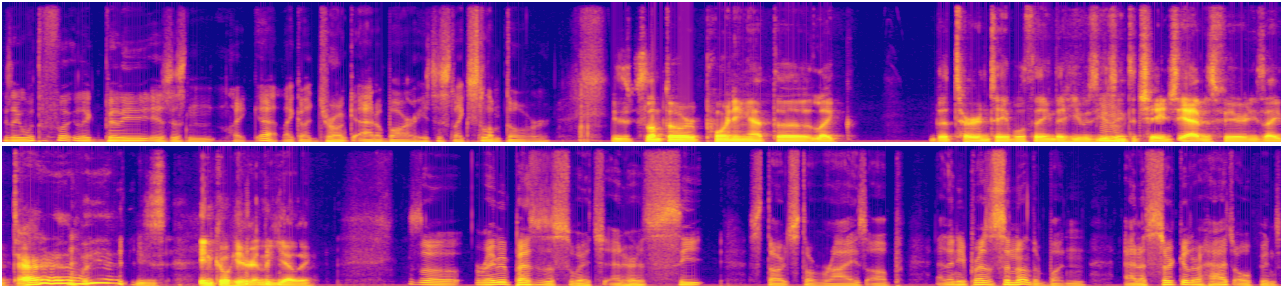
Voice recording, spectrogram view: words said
He's like, what the fuck? Like, Billy is just like, yeah, like a drunk at a bar. He's just like slumped over. He's slumped over, pointing at the like the turntable thing that he was hmm. using to change the atmosphere, and he's like, "Turn it away." He's incoherently yelling. So Raymond presses a switch and her seat starts to rise up. And then he presses another button and a circular hatch opens.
